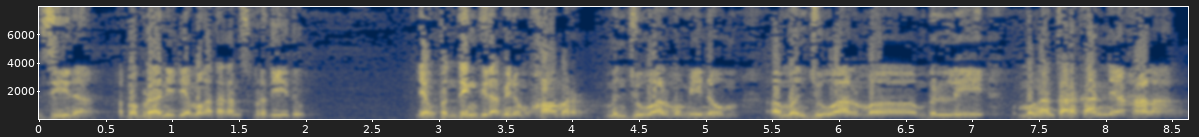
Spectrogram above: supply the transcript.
zina. Apa berani dia mengatakan seperti itu? Yang penting tidak minum khamar, menjual, meminum, eh, menjual, membeli, mengantarkannya halal.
